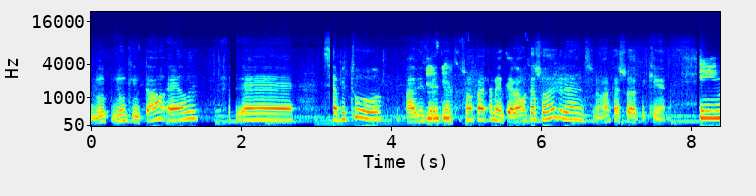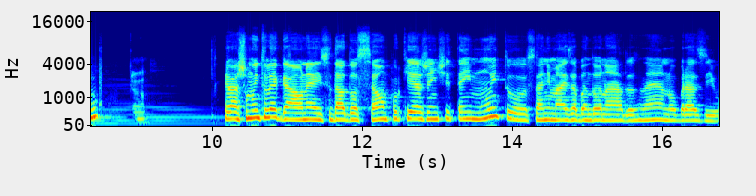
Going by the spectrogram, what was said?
no, no quintal, ela é, se habituou a viver Uhum. dentro de um apartamento. Ela é uma cachorra grande, não é uma cachorra pequena. Sim. Eu acho muito legal, né, isso da adoção, porque a gente tem muitos animais abandonados, né, no Brasil.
